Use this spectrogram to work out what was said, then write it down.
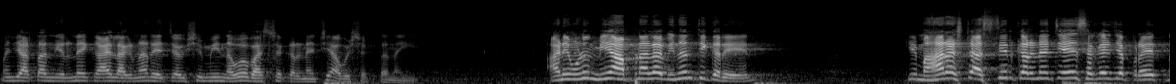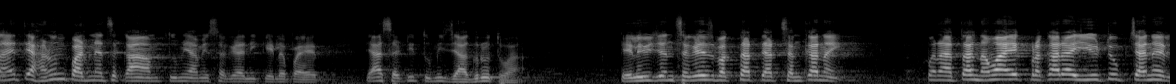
म्हणजे आता निर्णय काय लागणार याच्याविषयी मी नवभाष्य करण्याची आवश्यकता नाही आणि म्हणून मी आपणाला विनंती करेन की महाराष्ट्र अस्थिर करण्याचे हे सगळे जे प्रयत्न आहेत ते हाणून पाडण्याचं काम तुम्ही आम्ही सगळ्यांनी केलं पाहिजे. त्यासाठी तुम्ही जागृत व्हा. टेलिव्हिजन सगळेच बघतात त्यात शंका नाही. पण आता नवा एक प्रकार आहे यूट्यूब चॅनल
